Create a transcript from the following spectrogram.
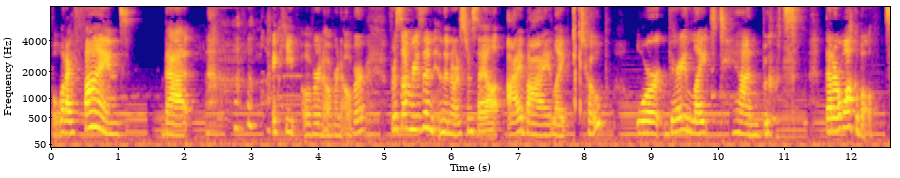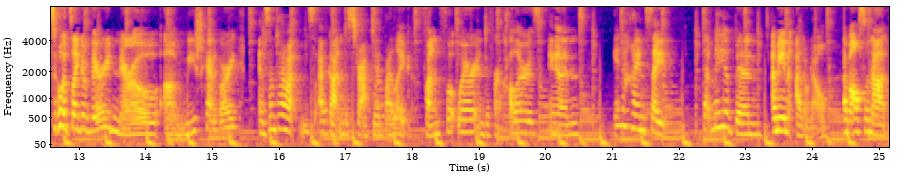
But what I find that I keep over and over and over. For some reason in the Nordstrom sale, I buy like taupe or very light tan boots that are walkable. So it's like a very narrow um, niche category. And sometimes I've gotten distracted by like fun footwear in different colors. And in hindsight, that may have been, I mean, I don't know. I'm also not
